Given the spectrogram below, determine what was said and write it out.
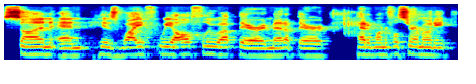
son and his wife, we all flew up there and met up there, had a wonderful ceremony.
